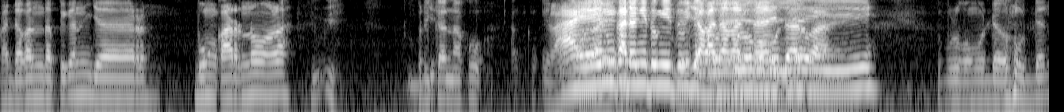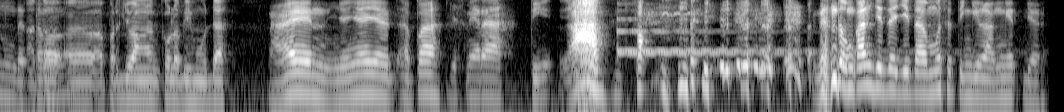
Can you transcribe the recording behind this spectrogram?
Ada kan tapi kan jar Bung Karno lah. Ih, berikan aku Lain kadang hitung-itu aja Berikan 10 pemuda tuh. 10 pemuda muda datang. atau eh, perjuanganku lebih mudah. Lain, jadinya ya apa? Jas merah. Ti ah, fuck. Gantungkan cita-citamu setinggi langit, Jar.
